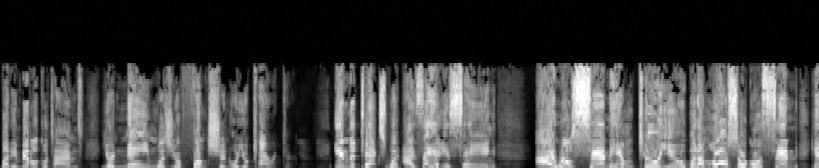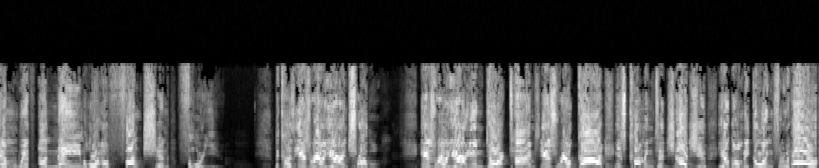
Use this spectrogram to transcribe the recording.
But in biblical times, your name was your function or your character in the text, what Isaiah is saying, I will send him to you, but I'm also going to send him with a name or a function for you. Because Israel, you're in trouble. Israel, you're in dark times. Israel, God is coming to judge you. You're going to be going through hell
